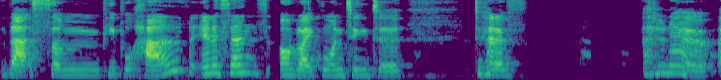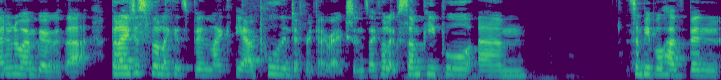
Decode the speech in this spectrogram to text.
that some people have in a sense of like wanting to to kind of I don't know. I don't know where I'm going with that. But I just feel like it's been like, yeah, pulled in different directions. I feel like some people um some people have been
